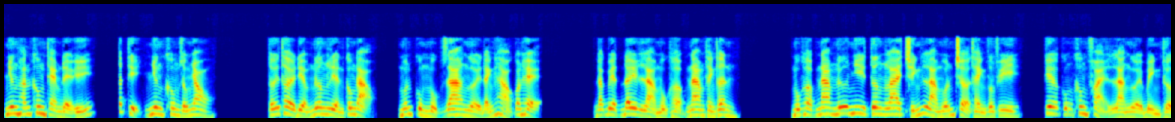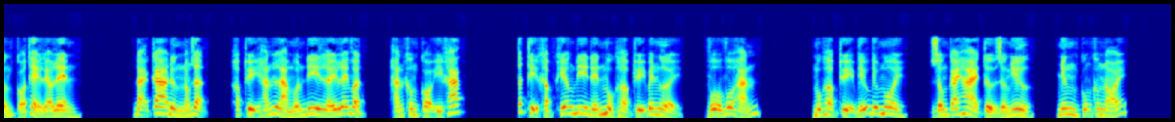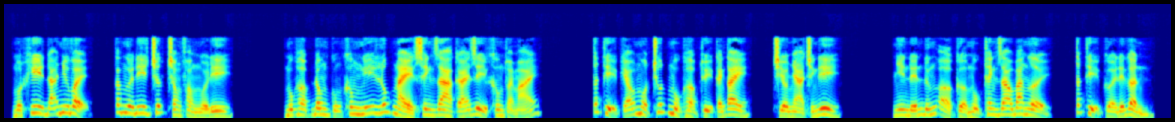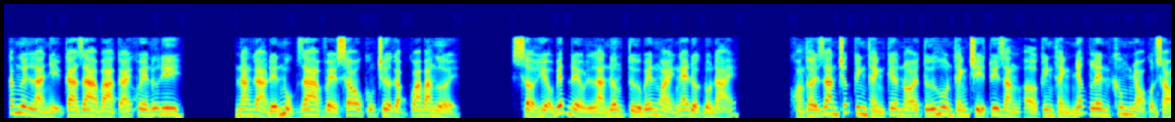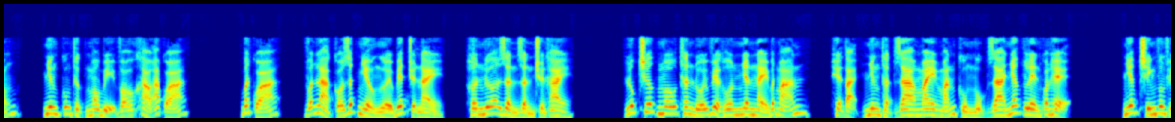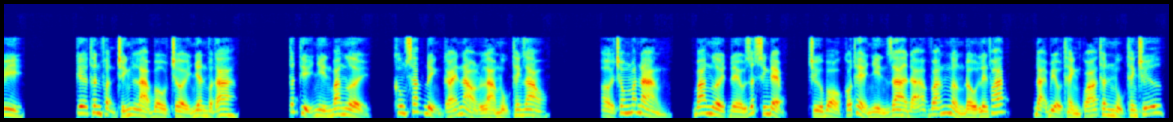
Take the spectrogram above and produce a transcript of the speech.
Nhưng hắn không thèm để ý, tất thị nhưng không giống nhau. Tới thời điểm nương liền công đạo, muốn cùng mục ra người đánh hảo quan hệ. Đặc biệt đây là mục hợp nam thành thân. Mục hợp nam nữ nhi tương lai chính là muốn trở thành vương phi, kia cũng không phải là người bình thường có thể leo lên. Đại ca đừng nóng giận, hợp thụy hắn là muốn đi lấy lễ vật, hắn không có ý khác. Tất thị khập khiễng đi đến mục hợp thụy bên người, vô vô hắn. Mục hợp thụy bĩu bĩu môi, giống cái hài tử dường như, nhưng cũng không nói. Một khi đã như vậy, các ngươi đi trước trong phòng ngồi đi. Mục hợp đông cũng không nghĩ lúc này sinh ra cái gì không thoải mái. Tất thị kéo một chút mục hợp thụy cánh tay, chiều nhà chính đi. Nhìn đến đứng ở cửa mục thanh giao ba người, tất thị cười đến gần, các ngươi là nhị ca ra ba cái khuê nữ đi. Nàng gả đến mục ra về sau cũng chưa gặp qua ba người. Sở hiểu biết đều là nương từ bên ngoài nghe được đồn đái, Khoảng thời gian trước kinh thành kia nói tứ hôn thánh chỉ tuy rằng ở kinh thành nhấc lên không nhỏ cuộn sóng, nhưng cũng thực mau bị võ khảo áp quá. Bất quá, vẫn là có rất nhiều người biết chuyện này, hơn nữa dần dần truyền khai. Lúc trước mẫu thân đối việc hôn nhân này bất mãn, hiện tại nhưng thật ra may mắn cùng mục gia nhấc lên quan hệ. Nhiếp chính vương phi. Kia thân phận chính là bầu trời nhân vật A. Tất thị nhìn ba người, không xác định cái nào là mục thanh giao. Ở trong mắt nàng, ba người đều rất xinh đẹp, trừ bỏ có thể nhìn ra đã vãn ngẩng đầu lên phát, đại biểu thành quá thân mục thanh chữ.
